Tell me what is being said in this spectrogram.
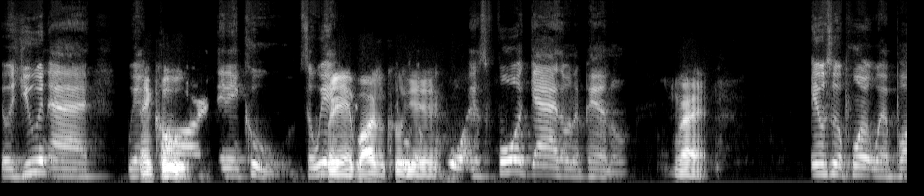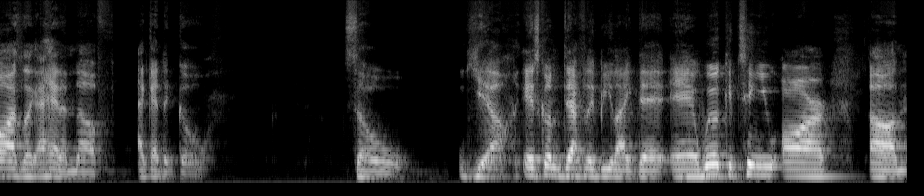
it was you and I. We had and cool. and then cool. So we had yeah, bars are cool. Yeah, four, it was four guys on the panel. Right. It was to a point where bars like I had enough. I got to go. So yeah, it's gonna definitely be like that, and we'll continue our um,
